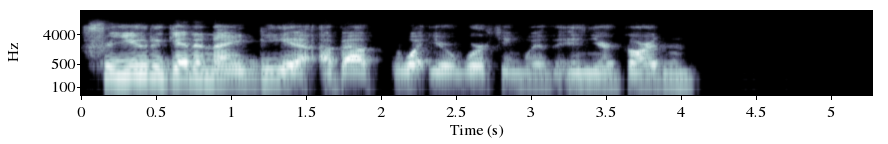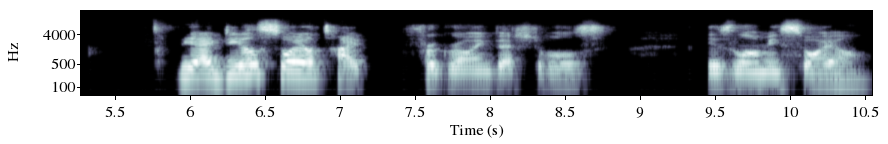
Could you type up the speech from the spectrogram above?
for you to get an idea about what you're working with in your garden. The ideal soil type for growing vegetables is loamy soil.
